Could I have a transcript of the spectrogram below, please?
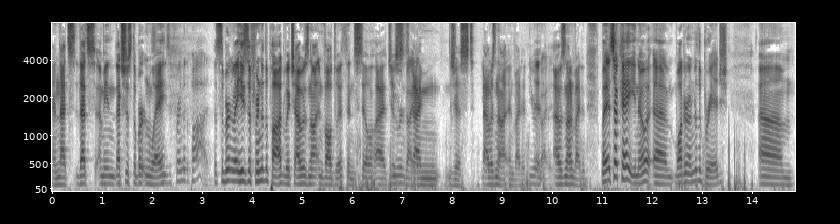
and that's that's. I mean, that's just the Burton way. He's a friend of the pod. That's the Burton way. He's a friend of the pod, which I was not involved with, and still, I just. I'm just, I was not invited. You were invited. I was not invited, but it's okay. You know, um, water under the bridge. Um,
